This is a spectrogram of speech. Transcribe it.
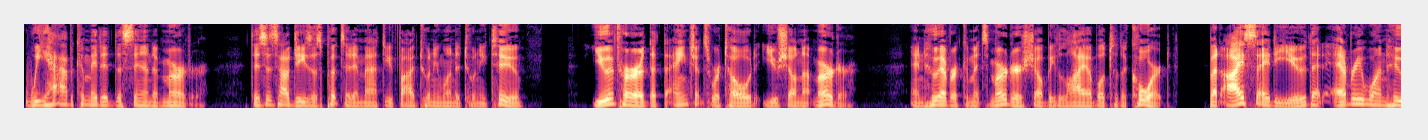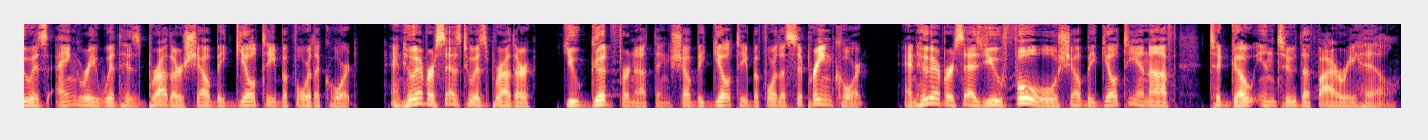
we have committed the sin of murder. This is how Jesus puts it in Matthew 5 21 to 22. You have heard that the ancients were told, You shall not murder, and whoever commits murder shall be liable to the court. But I say to you that everyone who is angry with his brother shall be guilty before the court. And whoever says to his brother, You good for nothing, shall be guilty before the Supreme Court. And whoever says, You fool, shall be guilty enough to go into the fiery hell.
